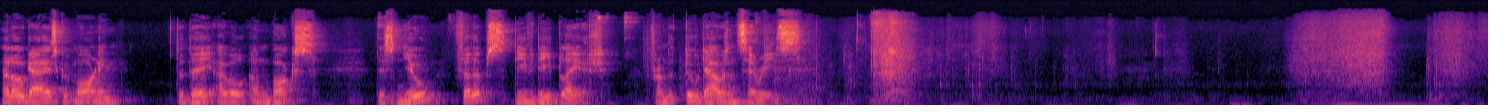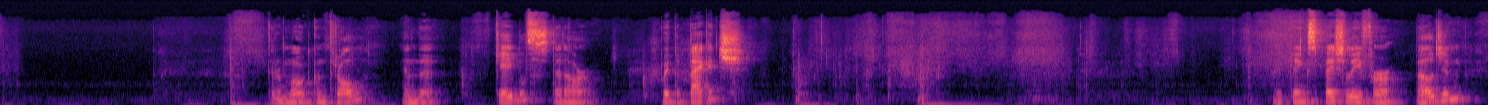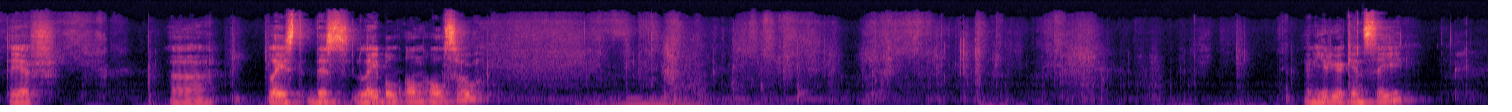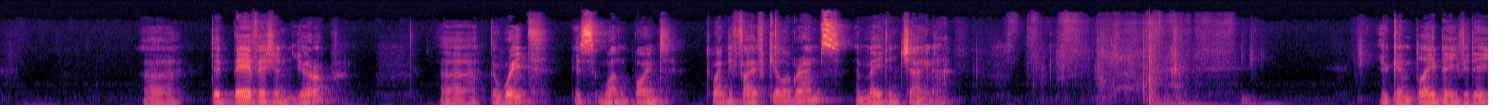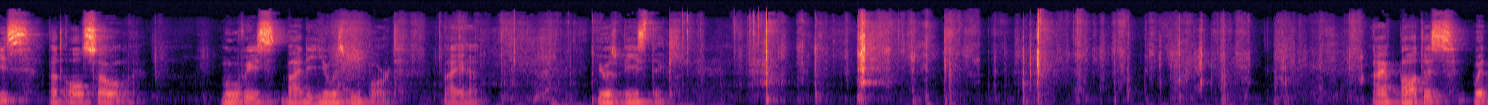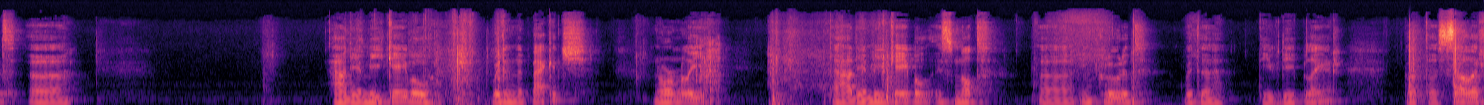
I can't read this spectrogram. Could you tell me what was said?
Hello guys, good morning. Today I will unbox this new Philips DVD player from the 2000 series. The remote control and the cables that are with the package. I think especially for Belgium they have uh, placed this label on also. And here you can see uh, the P-Vision Europe. Uh, the weight is 1.25 kilograms and made in China. You can play DVDs, but also movies by the USB port, by a USB stick. I've bought this with a HDMI cable within the package. Normally the HDMI cable is not uh, included with the DVD player but the seller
